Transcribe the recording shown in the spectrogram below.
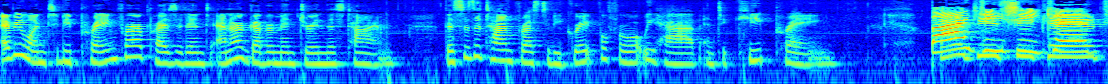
everyone to be praying for our president and our government during this time. This is a time for us to be grateful for what we have and to keep praying. Bye, GC GC kids.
